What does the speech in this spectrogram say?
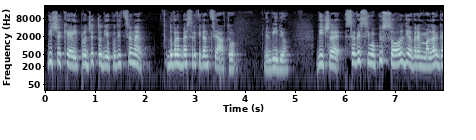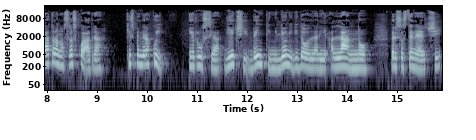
dice che il progetto di opposizione dovrebbe essere finanziato nel video Dice, se avessimo più soldi avremmo allargato la nostra squadra. Chi spenderà qui, in Russia, 10-20 milioni di dollari all'anno per sostenerci,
